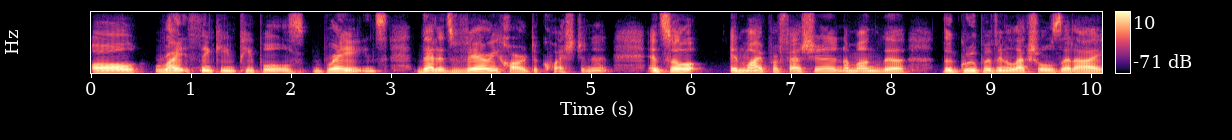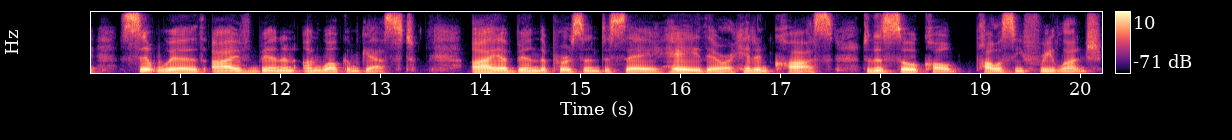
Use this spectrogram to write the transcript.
all right thinking people's brains that it's very hard to question it. And so, in my profession, among the, the group of intellectuals that I sit with, I've been an unwelcome guest. I have been the person to say, hey, there are hidden costs to this so called policy free lunch,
